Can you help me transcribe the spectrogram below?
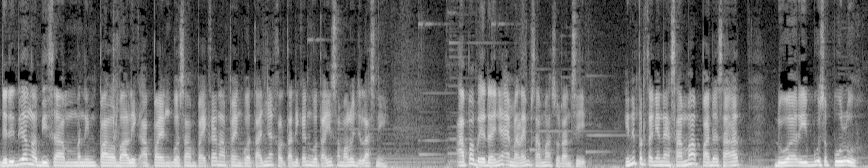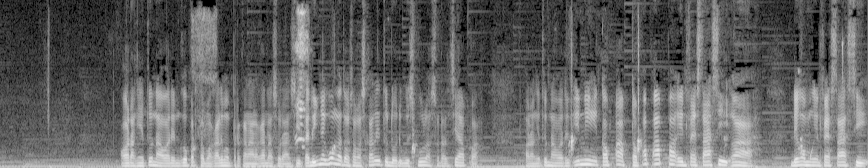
Jadi dia nggak bisa menimpal balik apa yang gue sampaikan, apa yang gue tanya. Kalau tadi kan gue tanya sama lo jelas nih. Apa bedanya MLM sama asuransi? Ini pertanyaan yang sama pada saat 2010 orang itu nawarin gue pertama kali memperkenalkan asuransi. Tadinya gue nggak tahu sama sekali itu 2010 asuransi apa. Orang itu nawarin ini top up, top up apa? Investasi. Wah, dia ngomong investasi.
